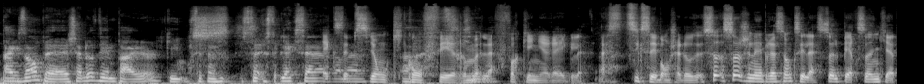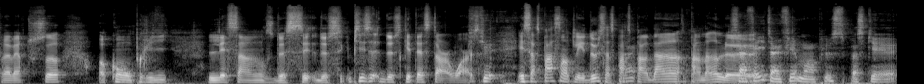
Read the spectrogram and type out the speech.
par exemple euh, Shadow of the Empire qui c'est l'excellent exception qui Ah, confirme la fucking règle. Asti que c'est bon Shadow. Ça, ça j'ai l'impression que c'est la seule personne qui à travers tout ça a compris l'essence de ce, de ce, puis de ce qu'était Star Wars. Que- Et ça se passe entre les deux, ça se passe Ouais. pendant pendant le Ça a failli être un film en plus parce que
